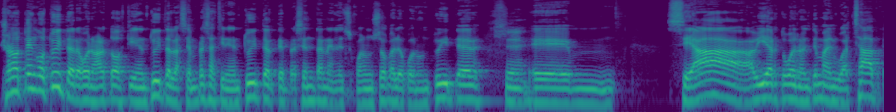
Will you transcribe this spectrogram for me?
yo no tengo Twitter. Bueno, ahora todos tienen Twitter, las empresas tienen Twitter, te presentan en el, con un zócalo con un Twitter. Em, se ha abierto, bueno, el tema del WhatsApp,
